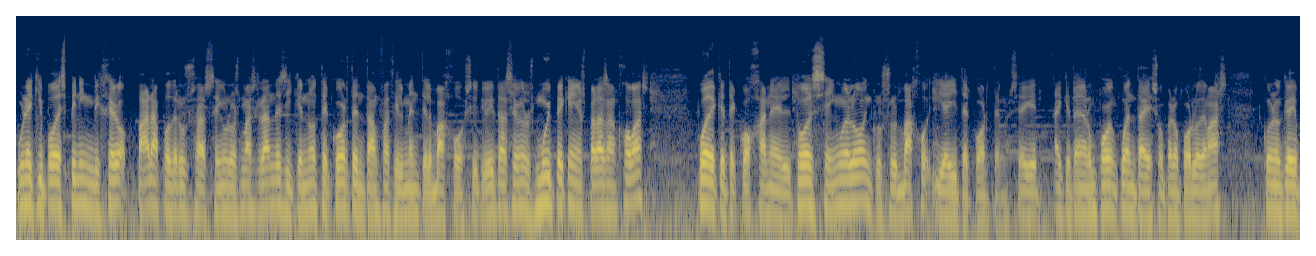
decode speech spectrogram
un equipo de spinning ligero para poder usar señuelos más grandes y que no te corten tan fácilmente el bajo. Si utilizas señuelos muy pequeños para las anjovas, puede que te cojan el, todo el señuelo, incluso el bajo, y ahí te corten. O sea, hay que tener un poco en cuenta eso, pero por lo demás, con, el que,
